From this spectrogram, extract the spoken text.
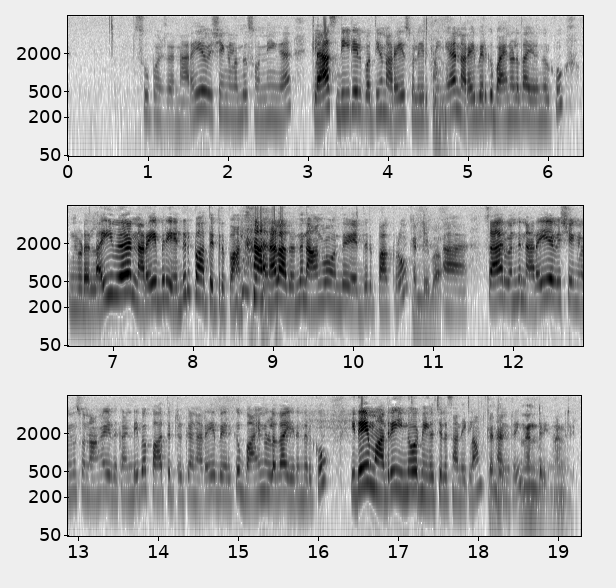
சூப்பர் சார். நிறைய விஷயங்கள் வந்து சொன்னீங்க. கிளாஸ் டீடைல் பத்தியும் நிறைய சொல்லியிருக்கீங்க நிறைய பேருக்கு பயனுள்ளதா இருந்திருக்கும். உங்களோட லைவை நிறைய பேர் எதிர்பார்த்துட்டு இருப்பாங்க அதனால அதை வந்து நாங்களும் வந்து எதிர்பார்க்குறோம். கண்டிப்பா. சார் வந்து நிறைய விஷயங்கள் வந்து சொன்னாங்க. இது கண்டிப்பா பார்த்துட்டு இருக்க நிறைய பேருக்கு பயனுள்ளதா இருந்திருக்கும். இதே மாதிரி இன்னொரு நிகழ்ச்சியில சந்திக்கலாம். நன்றி. நன்றி. நன்றி.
